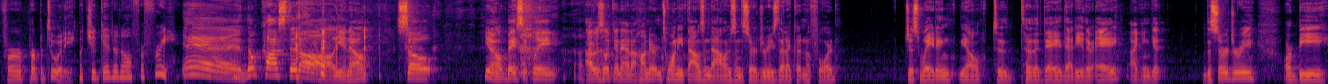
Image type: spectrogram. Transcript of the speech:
for perpetuity. but you get it all for free. Yeah, no cost at all, you know? So, you know, basically, I was looking at $120,000 in surgeries that I couldn't afford. Just waiting, you know, to, to the day that either A, I can get the surgery, or B,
